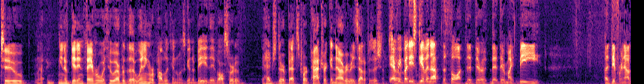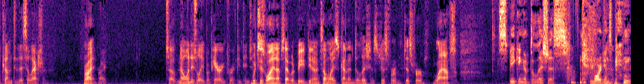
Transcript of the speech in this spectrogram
to uh, you know get in favor with whoever the winning Republican was going to be. They've all sort of hedged their bets toward Patrick, and now everybody's out of position. So- Everybody's given up the thought that there that there might be a different outcome to this election. right, Right. So no one is really preparing for a contingency. which is why an upset would be you know in some ways kind of delicious just for just for laughs. Speaking of delicious, Morgan's been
